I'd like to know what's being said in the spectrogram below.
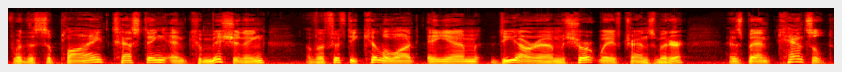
for the supply, testing, and commissioning of a 50 kilowatt AM DRM shortwave transmitter has been canceled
